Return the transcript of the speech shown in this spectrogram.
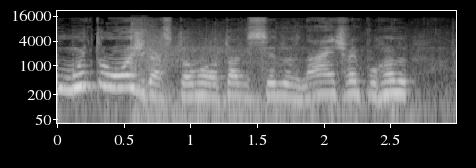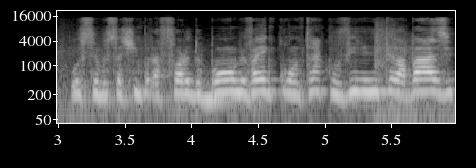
muito longe. Gastou o Molotov cedo do Knight, vai empurrando o Sebastião para fora do bombe, vai encontrar com o Vini ali pela base.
